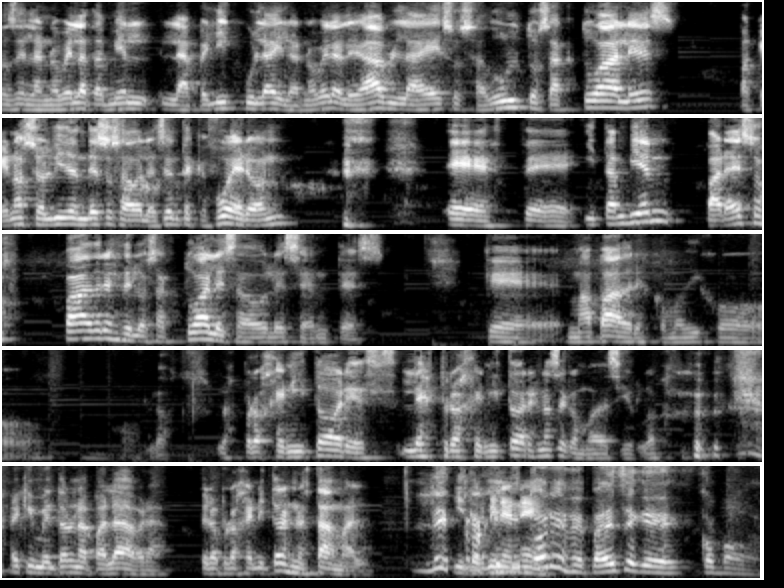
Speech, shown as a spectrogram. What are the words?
entonces la novela también, la película y la novela le habla a esos adultos actuales, para que no se olviden de esos adolescentes que fueron, este, y también para esos padres de los actuales adolescentes, que más padres, como dijo los, los progenitores, les progenitores, no sé cómo decirlo, hay que inventar una palabra, pero progenitores no está mal. Les Y en progenitores me parece que es como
